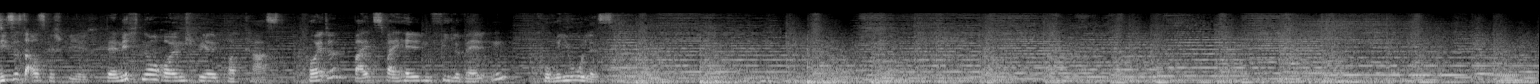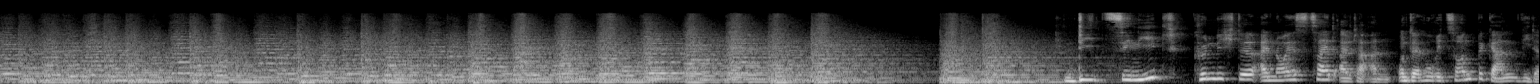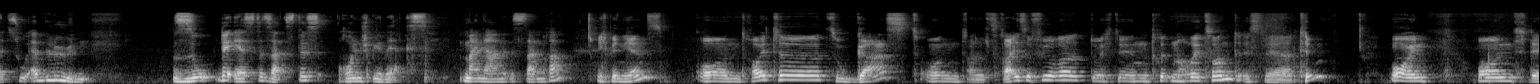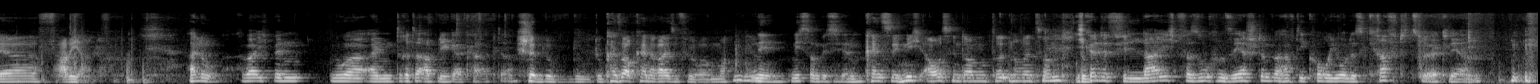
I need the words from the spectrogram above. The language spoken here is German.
Dies ist ausgespielt, der nicht nur Rollenspiel-Podcast. Heute bei zwei Helden, viele Welten, Coriolis. Kündigte ein neues Zeitalter an und der Horizont begann wieder zu erblühen. So der erste Satz des Rollenspielwerks. Mein Name ist Sandra. Ich bin Jens und heute zu Gast und als Reiseführer durch den dritten Horizont ist der Tim. Moin. Und der Fabian. Hallo, aber ich bin nur ein dritter Ablegercharakter. Stimmt, du, du, du kannst auch keine Reiseführer machen. Hier? Nee, nicht so ein Du bisschen. kennst dich nicht aus hinterm dritten Horizont? Ich könnte vielleicht versuchen, sehr stümperhaft die Coriolis Kraft zu erklären.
